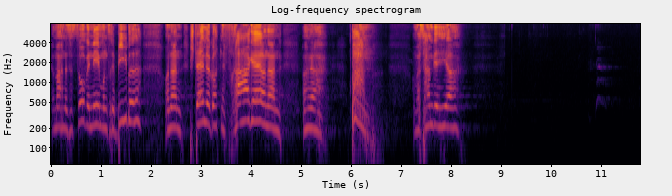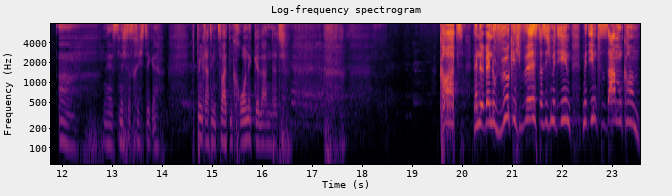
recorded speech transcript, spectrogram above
wir machen das jetzt so, wir nehmen unsere Bibel und dann stellen wir Gott eine Frage und dann machen wir, bam. Und was haben wir hier? Oh, nee, ist nicht das Richtige. Ich bin gerade im zweiten Chronik gelandet. Gott, wenn du, wenn du wirklich willst, dass ich mit ihm, mit ihm zusammenkomme,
